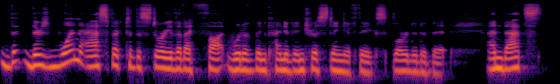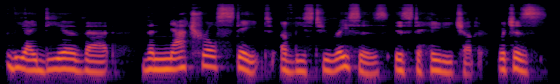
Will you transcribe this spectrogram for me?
th- there's one aspect to the story that I thought would have been kind of interesting if they explored it a bit. And that's the idea that the natural state of these two races is to hate each other, which is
